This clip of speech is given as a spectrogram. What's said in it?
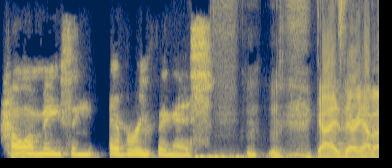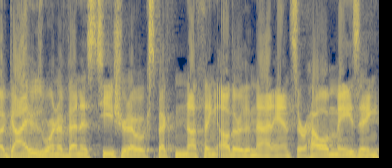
How amazing everything is. Guys, there you have a guy who's wearing a Venice t-shirt. I would expect nothing other than that answer. How amazing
